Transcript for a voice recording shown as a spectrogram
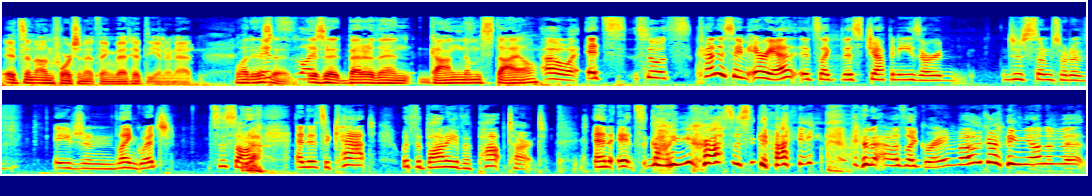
It's an unfortunate thing that hit the internet. What is It's it? like- Is it better than Gangnam Style? Oh, it's so it's kind of same area. It's like this Japanese or just some sort of Asian language. It's a song, Yeah. and it's a cat with the body of a pop tart, and it's going across the sky, and it has like rainbow coming out of it.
